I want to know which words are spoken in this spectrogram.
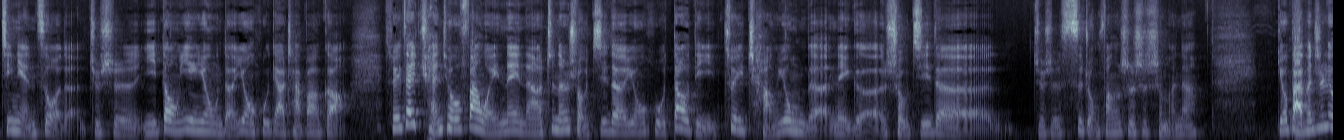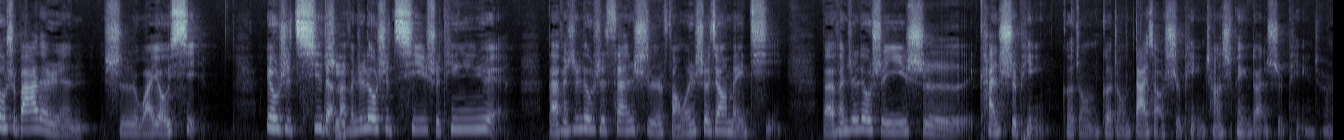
今年做的，就是移动应用的用户调查报告。所以在全球范围内呢，智能手机的用户到底最常用的那个手机的，就是四种方式是什么呢？有百分之六十八的人是玩游戏，六十七的百分之六十七是听音乐，百分之六十三是访问社交媒体，百分之六十一是看视频，各种各种大小视频、长视频、短视频，就是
